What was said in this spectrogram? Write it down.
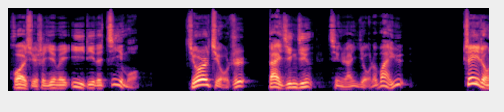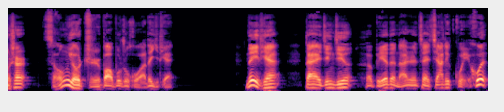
或许是因为异地的寂寞，久而久之，戴晶晶竟然有了外遇。这种事儿总有纸包不住火的一天。那天，戴晶晶和别的男人在家里鬼混，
